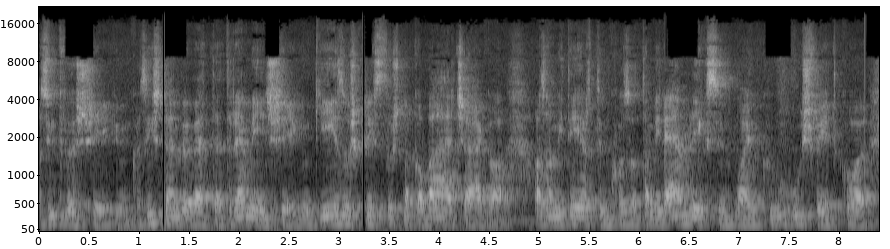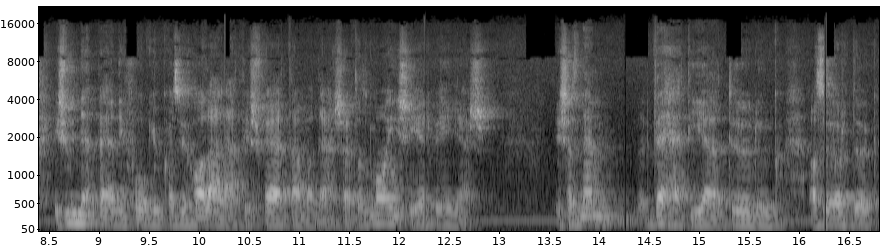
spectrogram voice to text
az üdvösségünk, az Istenbe vetett reménységünk, Jézus Krisztusnak a váltsága, az, amit értünk hozott, amire emlékszünk majd húsvétkor, és ünnepelni fogjuk az ő halálát és feltámadását, az ma is érvényes. És ez nem veheti el tőlünk az ördög.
